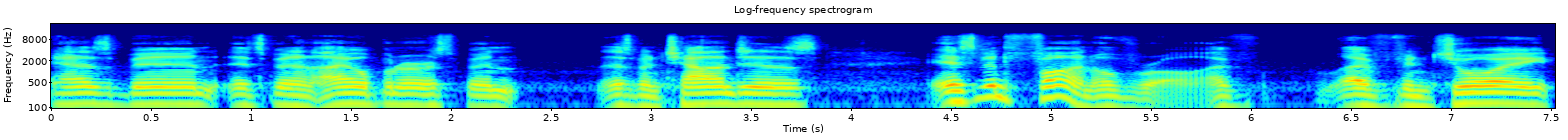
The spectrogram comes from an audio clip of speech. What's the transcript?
has been it's been an eye opener, it's been there's been challenges. It's been fun overall. I've I've enjoyed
